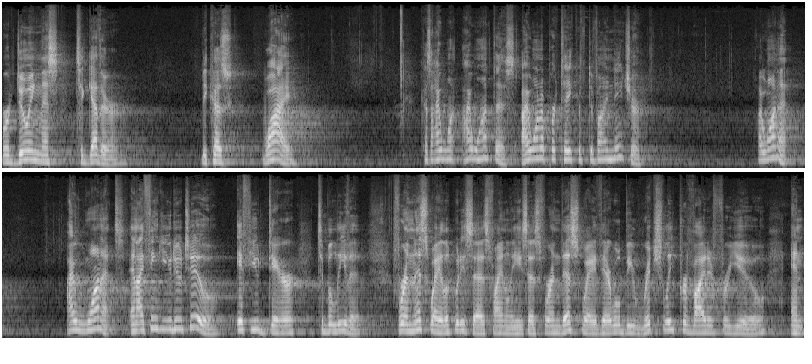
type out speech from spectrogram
We're doing this together. Because why? Because I want, I want this. I want to partake of divine nature. I want it. I want it. And I think you do too, if you dare to believe it. For in this way, look what he says finally. He says, For in this way there will be richly provided for you an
